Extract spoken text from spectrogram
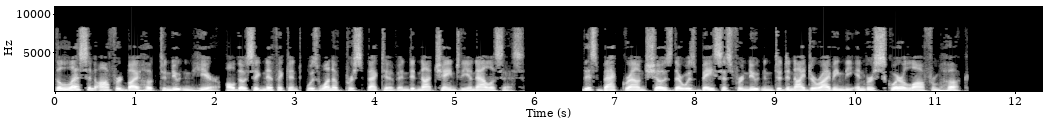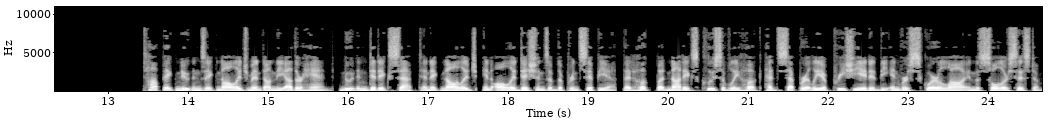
The lesson offered by Hooke to Newton here, although significant, was one of perspective and did not change the analysis. This background shows there was basis for Newton to deny deriving the inverse square law from Hooke. Topic Newton's acknowledgement On the other hand, Newton did accept and acknowledge, in all editions of the Principia, that Hooke but not exclusively Hooke had separately appreciated the inverse square law in the Solar System.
